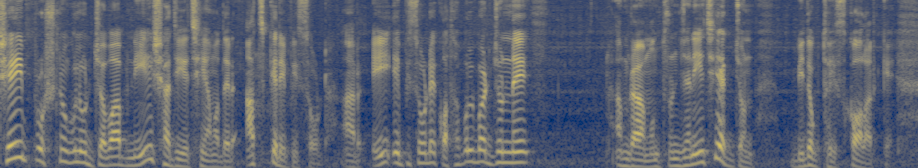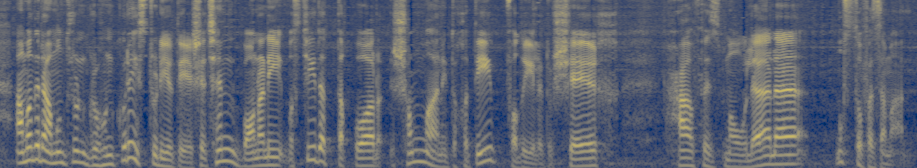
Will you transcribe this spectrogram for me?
সেই প্রশ্নগুলোর জবাব নিয়ে সাজিয়েছি আমাদের আজকের এপিসোড। আর এই এপিসোডে কথা বলবার জন্যে আমরা আমন্ত্রণ জানিয়েছি একজন বিদগ্ধ স্কলারকে। আমাদের আমন্ত্রণ গ্রহণ করে স্টুডিওতে এসেছেন বনানী মসজিদ আত তাকওয়ার সম্মানিত খতিব ফদিলত শেখ হাফিজ মৌলানা মুস্তফা জামান।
